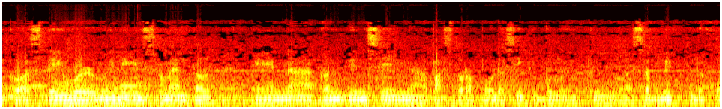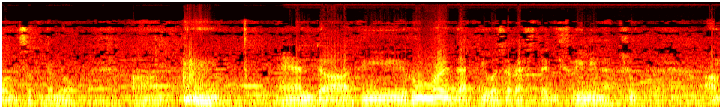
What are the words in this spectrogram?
because they were really instrumental in uh, convincing uh, Pastor Apollo Sikibuloy to uh, submit to the folds of the law. Um, and uh, the rumor that he was arrested is really not true um,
